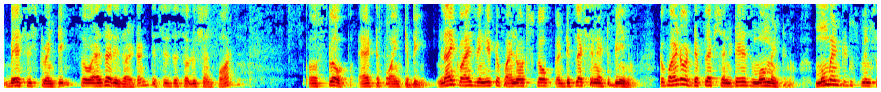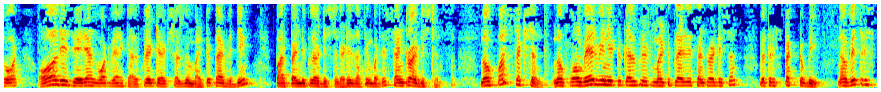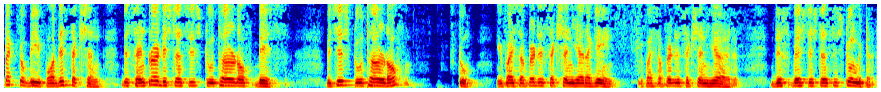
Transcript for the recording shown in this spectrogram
Base is 20. So as a resultant this is the solution for uh, slope at point B. Likewise we need to find out slope and deflection at B now. To find out deflection it is moment now. Moment means what? All these areas what we have calculated shall be multiplied with the perpendicular distance that is nothing but the centroid distance. Now first section, now from where we need to calculate multiply the centroid distance with respect to B. Now with respect to B for this section, the centroid distance is two-third of base which is two-third of 2. If I separate this section here again, if I separate this section here, this base distance is 2 meter.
